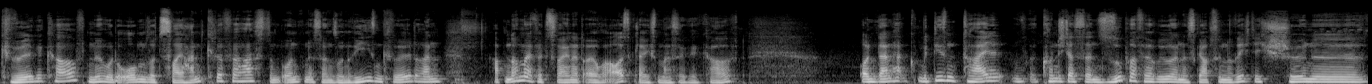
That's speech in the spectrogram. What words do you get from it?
Quill gekauft, ne, wo du oben so zwei Handgriffe hast und unten ist dann so ein riesen Quill dran. Hab nochmal für 200 Euro Ausgleichsmasse gekauft. Und dann mit diesem Teil konnte ich das dann super verrühren. Es gab so eine richtig schöne,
